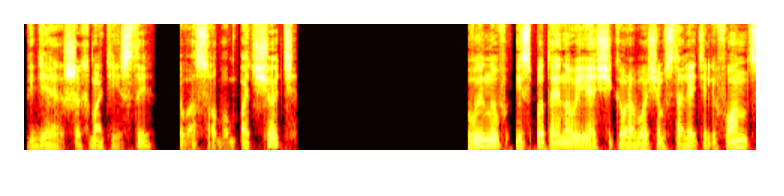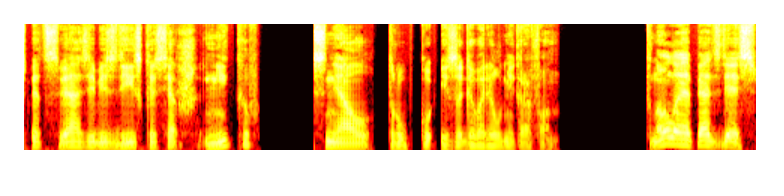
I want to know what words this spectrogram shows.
где шахматисты в особом подсчете. Вынув из потайного ящика в рабочем столе телефон спецсвязи без диска, Серж Ников снял трубку и заговорил микрофон. «Фнулы опять здесь.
